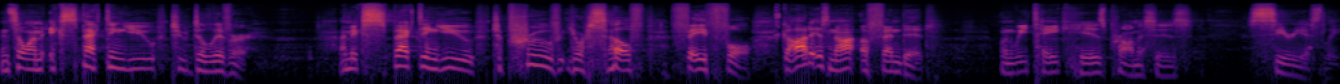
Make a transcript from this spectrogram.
And so I'm expecting you to deliver. I'm expecting you to prove yourself faithful. God is not offended when we take his promises seriously.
